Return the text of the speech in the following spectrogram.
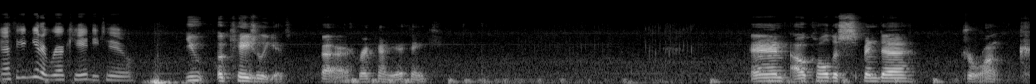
And I think you can get a rare candy too. You occasionally get uh, red candy, I think. And I'll call the Spinda drunk.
